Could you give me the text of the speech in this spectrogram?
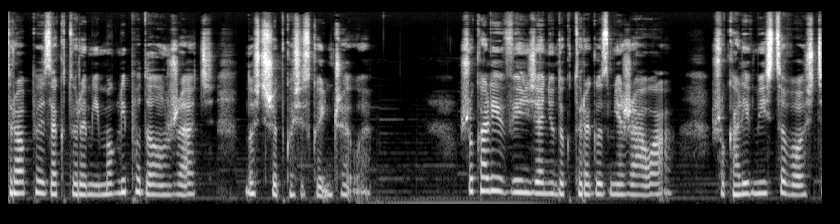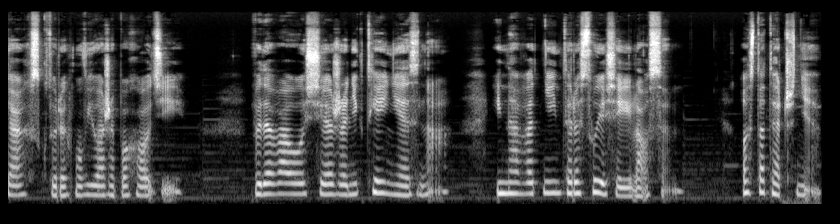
tropy, za którymi mogli podążać, dość szybko się skończyły. Szukali w więzieniu, do którego zmierzała, szukali w miejscowościach, z których mówiła, że pochodzi. Wydawało się, że nikt jej nie zna i nawet nie interesuje się jej losem. Ostatecznie,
